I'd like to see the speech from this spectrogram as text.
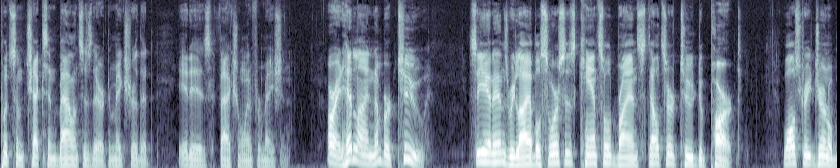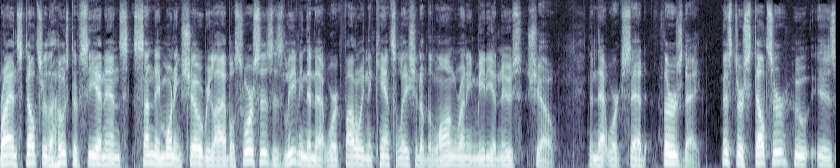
put some checks and balances there to make sure that it is factual information. All right, headline number two CNN's reliable sources canceled Brian Stelter to depart. Wall Street Journal. Brian Stelter, the host of CNN's Sunday morning show Reliable Sources, is leaving the network following the cancellation of the long running media news show, the network said Thursday. Mr. Stelter, who is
